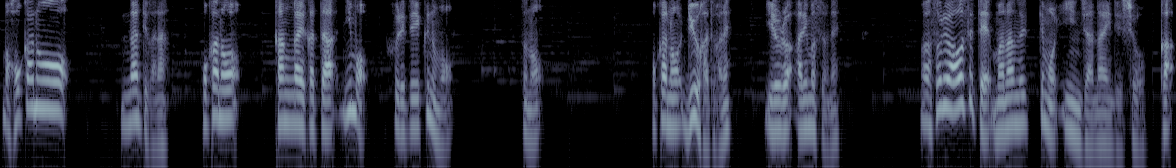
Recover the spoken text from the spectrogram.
まあ、他の、なんていうかな、他の考え方にも触れていくのも、その、他の流派とかね、いろいろありますよね。まあ、それを合わせて学んでいってもいいんじゃないでしょうか。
